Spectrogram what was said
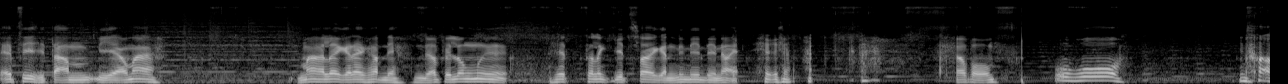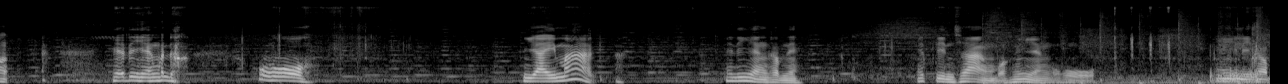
เอฟซีติดตามบีเอลมา มาเลยก็ได้ครับเนี่ยเดี๋ยวไปลงมือเฮ็ดภารกิจซอยกันนิดๆหน่อยๆครับผม โอ้โหพี่น้องเฮ็ดยังมันดอกโอ้โหใหญ่มากให้นี่ยังครับเนี่ยเฮ็ดตีนช่างบอกให้ยังโอ้โห นี่เลยครับ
